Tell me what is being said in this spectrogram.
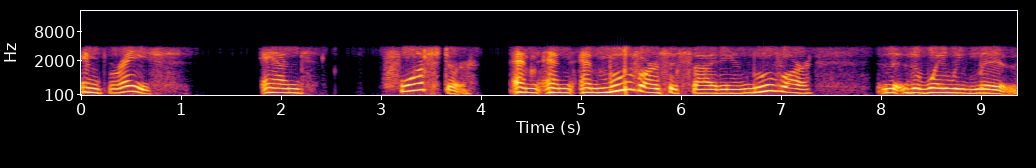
embrace and foster and and and move our society and move our the, the way we live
